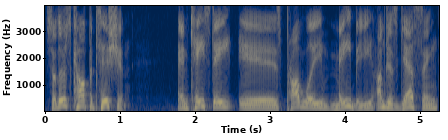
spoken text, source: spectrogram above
So there's competition. And K State is probably, maybe, I'm just guessing,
